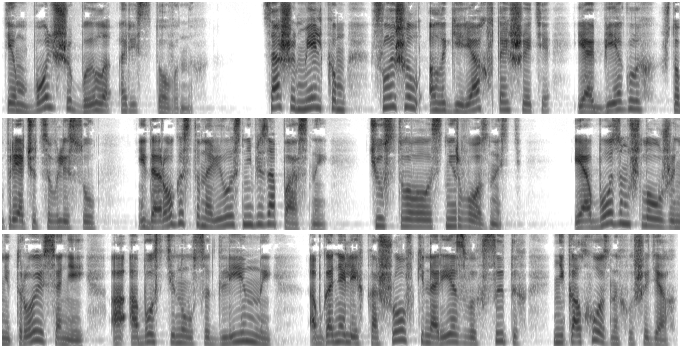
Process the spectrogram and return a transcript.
тем больше было арестованных. Саша мельком слышал о лагерях в Тайшете и о беглых, что прячутся в лесу, и дорога становилась небезопасной, чувствовалась нервозность. И обозом шло уже не трое саней, а обоз тянулся длинный, обгоняли их кошовки на резвых, сытых, не колхозных лошадях,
